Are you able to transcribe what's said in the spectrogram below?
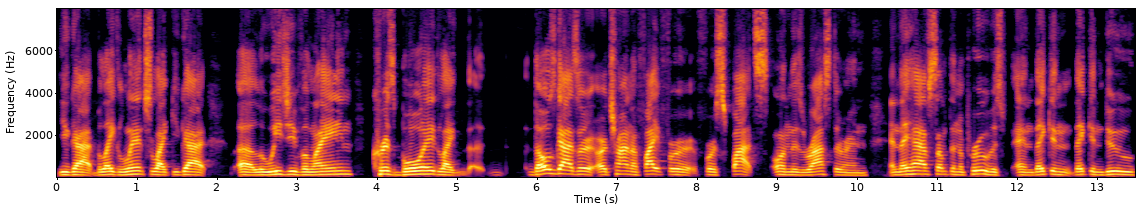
you got Blake Lynch, like you got uh, Luiji Vilain, Kris Boyd, like th- those guys are, are trying to fight for for spots on this roster and and they have something to prove is and they can they can do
